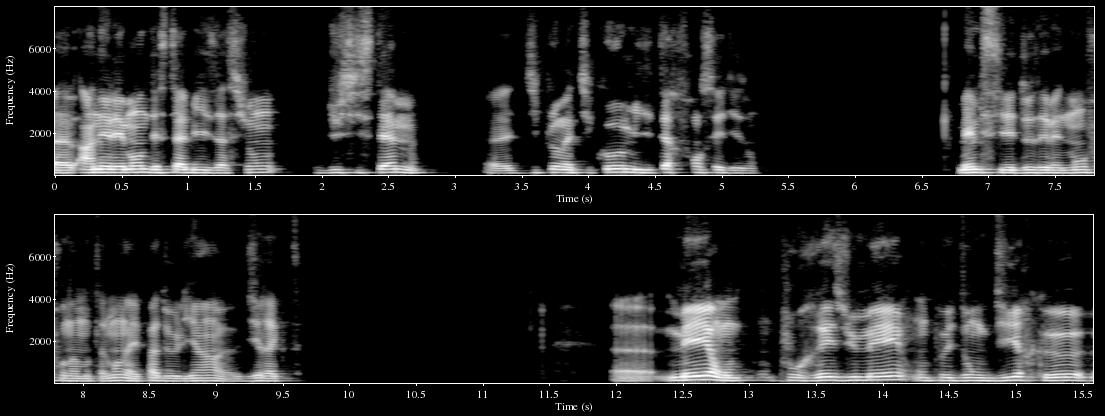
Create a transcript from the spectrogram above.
euh, un élément de déstabilisation du système euh, diplomatico-militaire français, disons. Même si les deux événements, fondamentalement, n'avaient pas de lien euh, direct. mais on, pour résumer, on peut donc dire que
